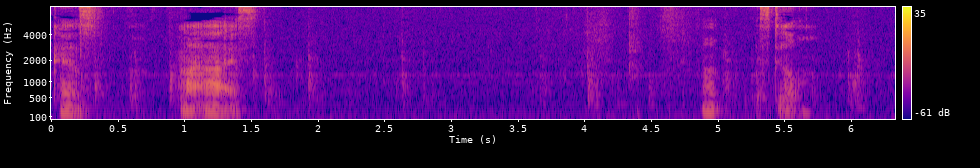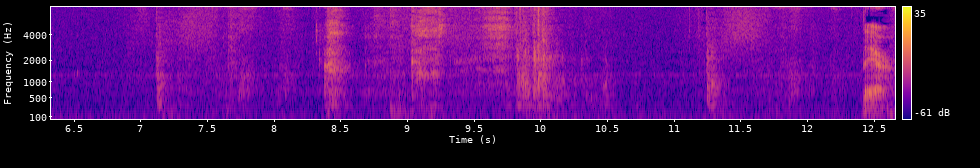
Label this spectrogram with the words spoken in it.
because my eyes. Oh, still. God. There,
